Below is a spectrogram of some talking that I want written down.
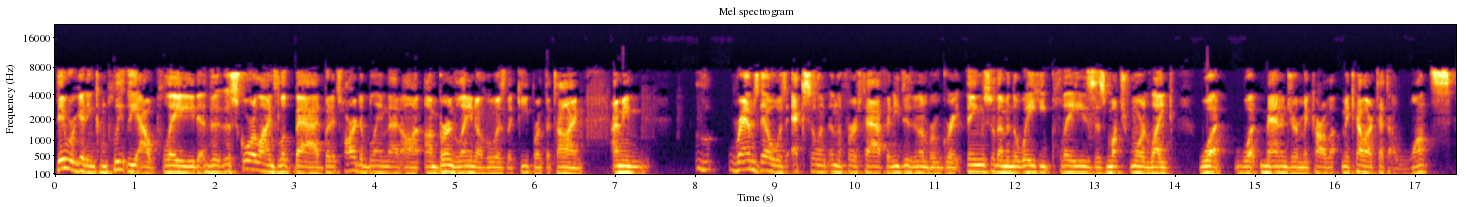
they were getting completely outplayed. The, the score lines look bad, but it's hard to blame that on, on Bernd Leno, who was the keeper at the time. I mean, Ramsdale was excellent in the first half and he did a number of great things for them and the way he plays is much more like what, what manager Mikel Arteta wants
